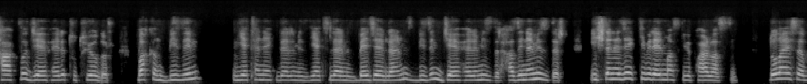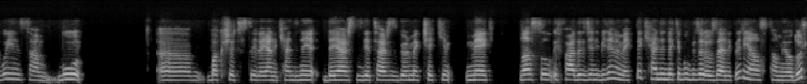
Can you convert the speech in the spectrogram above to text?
saklı cevheri tutuyordur. Bakın bizim yeteneklerimiz, yetilerimiz, becerilerimiz bizim cevherimizdir, hazinemizdir. İşlenecek gibi elmas gibi parlasın. Dolayısıyla bu insan bu e, bakış açısıyla yani kendine değersiz, yetersiz görmek, çekinmek, nasıl ifade edeceğini bilememek de kendindeki bu güzel özellikleri yansıtamıyordur.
